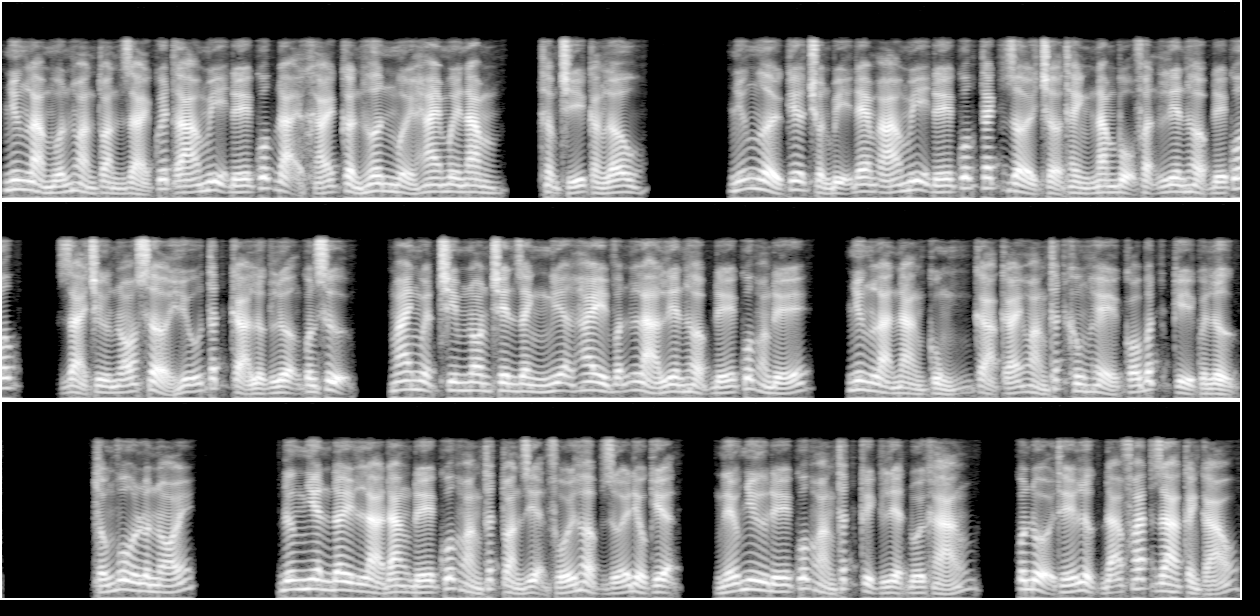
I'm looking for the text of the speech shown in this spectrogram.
Nhưng là muốn hoàn toàn giải quyết Á Mỹ đế quốc đại khái cần hơn 10-20 năm, thậm chí càng lâu. Những người kia chuẩn bị đem Á Mỹ đế quốc tách rời trở thành năm bộ phận liên hợp đế quốc, giải trừ nó sở hữu tất cả lực lượng quân sự, Mai Nguyệt chim non trên danh nghĩa hay vẫn là liên hợp đế quốc hoàng đế, nhưng là nàng cùng cả cái hoàng thất không hề có bất kỳ quyền lực. Tống vô luôn nói, đương nhiên đây là đang đế quốc hoàng thất toàn diện phối hợp dưới điều kiện, nếu như đế quốc hoàng thất kịch liệt đối kháng, quân đội thế lực đã phát ra cảnh cáo,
